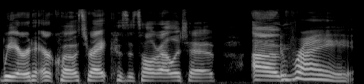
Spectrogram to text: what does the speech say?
weird air quotes right? Because it's all relative. Um right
